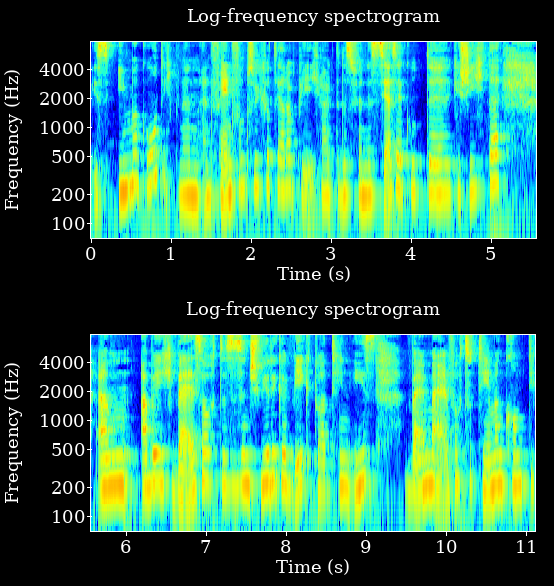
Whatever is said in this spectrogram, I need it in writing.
ist immer gut. Ich bin ein, ein, Fan von Psychotherapie. Ich halte das für eine sehr, sehr gute Geschichte. Ähm, aber ich weiß auch, dass es ein schwieriger Weg dorthin ist, weil man einfach zu Themen kommt, die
